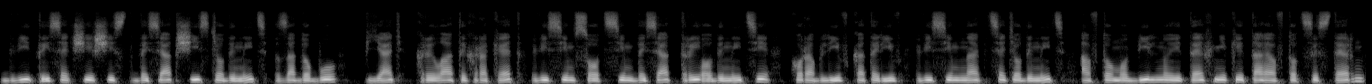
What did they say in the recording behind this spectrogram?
2066 одиниць за добу, 5 крилатих ракет 873 одиниці, кораблів катерів 18 одиниць, автомобільної техніки та автоцистерн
